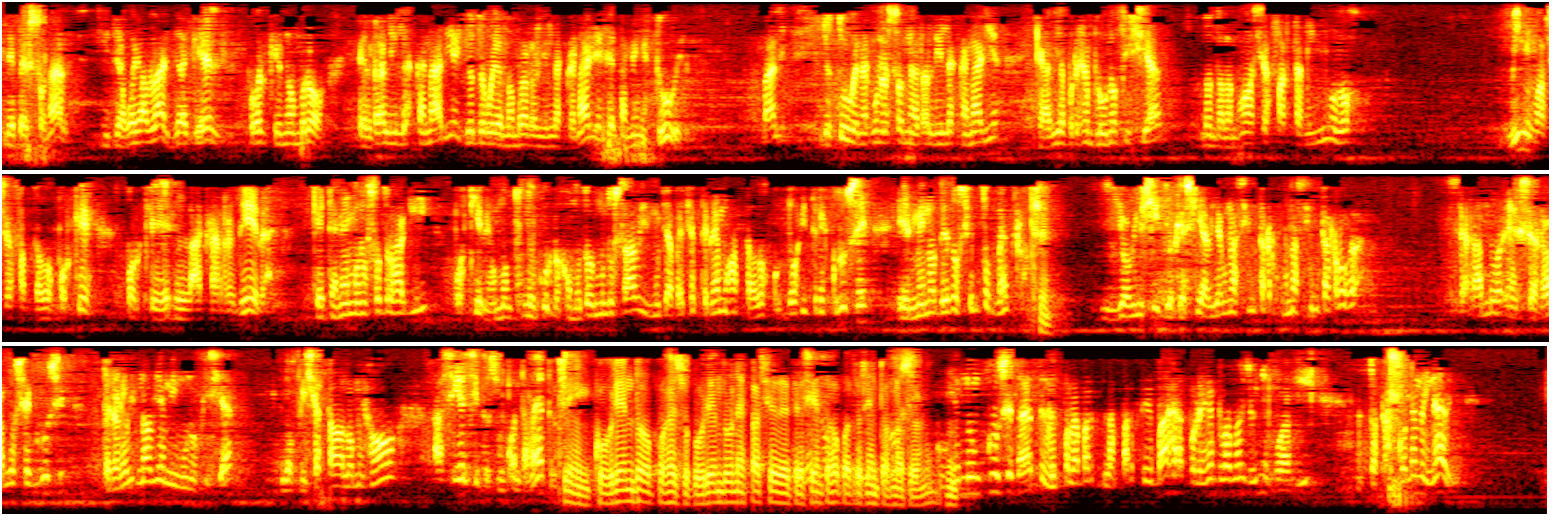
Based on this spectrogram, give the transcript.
de, personal. Y te voy a hablar, ya que él fue el que nombró el Rally Las Canarias, yo te voy a nombrar el Rally Las Canarias, que también estuve. ¿Vale? Yo estuve en algunas zonas de Las Canarias que había, por ejemplo, un oficial donde a lo mejor hacía falta mínimo dos. Mínimo hacía falta dos. ¿Por qué? Porque la carretera que tenemos nosotros aquí, pues tiene un montón de curvas, como todo el mundo sabe, y muchas veces tenemos hasta dos, dos y tres cruces en menos de 200 metros. Y yo vi sitios que sí había una cinta, una cinta roja cerrando, eh, cerrando ese cruce, pero no, no había ningún oficial. El oficial estaba a lo mejor así en 150 metros. Sí, cubriendo, pues eso, cubriendo un espacio de 300 o 400 metros, ¿no? Cubriendo un cruce tal, pero por la parte, la parte baja, por ejemplo, vamos a decir, pues aquí, en estas zonas no hay nadie.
